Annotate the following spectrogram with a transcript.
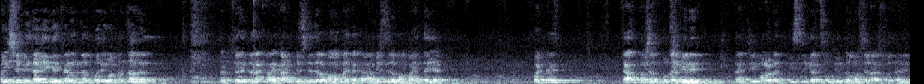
पैसे बिदागी घेतल्यानंतर परिवर्तन झालं. तटकरी त्याला काय काढतेस त्याला मला माहीत आहे काय आम्ही दिलं मला माहीत नाही आहे. पण ते त्याच पक्षात पुन्हा गेले. त्यांची मला वाटतं तिसरी का चौथी तर वर्ष राष्ट्र झाले.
